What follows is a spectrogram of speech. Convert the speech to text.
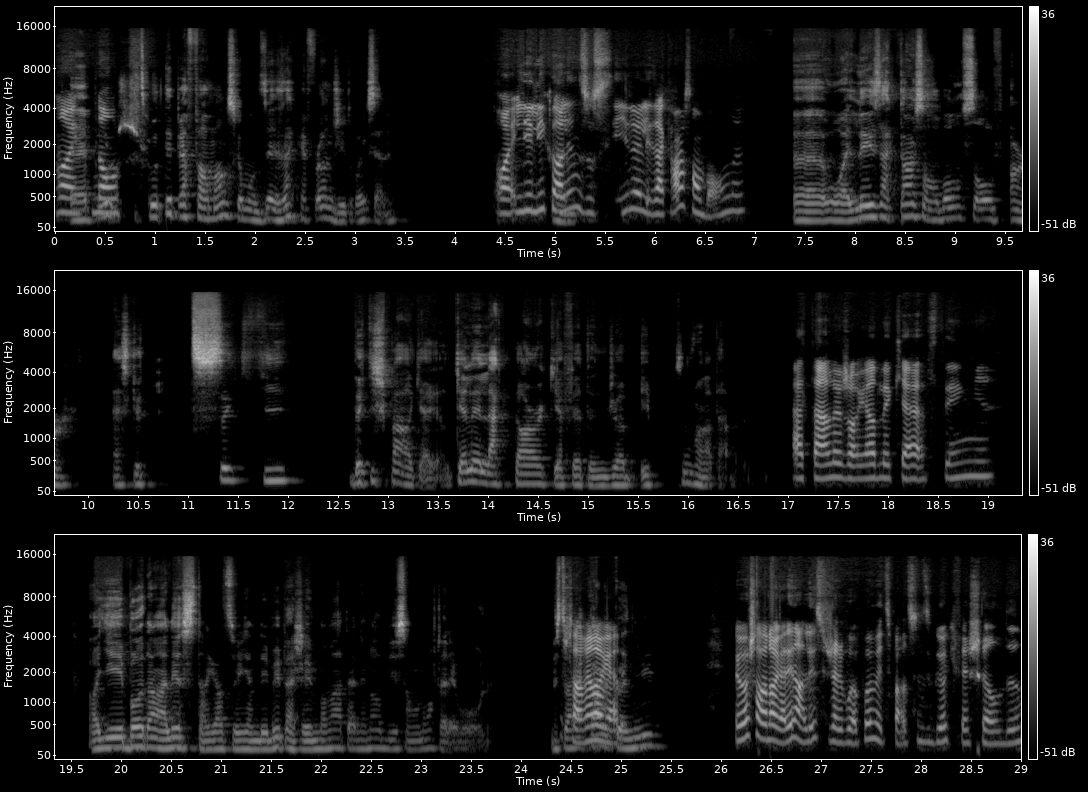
Ouais. euh, non, petit côté performance, comme on disait, Zac Efron, j'ai trouvé que ça. ouais. Lily Collins aussi, là, les acteurs sont bons. Là. Euh, ouais, les acteurs sont bons, sauf un. Est-ce que tu sais qui. De qui je parle, Karen? Quel est l'acteur qui a fait un job épouvantable? Attends, là, je regarde le casting. Ah, il est bas dans la liste, tu regardes sur IMDB, parce que j'ai momentanément oublié son nom, je t'allais voir, là. Mais c'est un acteur connu. Mais moi, je suis en train de regarder dans la liste, je le vois pas, mais tu parles-tu du gars qui fait Sheldon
